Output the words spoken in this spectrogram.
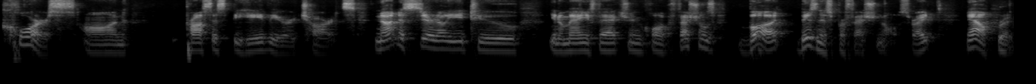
course on process behavior charts, not necessarily to you know manufacturing quality professionals, but business professionals, right? Now, right.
